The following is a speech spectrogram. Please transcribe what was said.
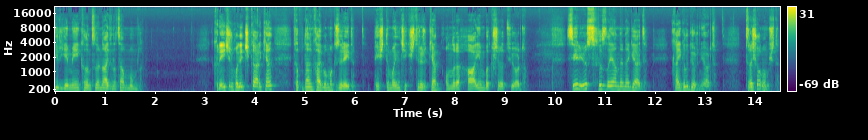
bir yemeğin kalıntılarını aydınlatan mumdu. Creature Hall'e çıkarken kapıdan kaybolmak üzereydi. Peşte malini çekiştirirken onlara hain bakışlar atıyordu. Sirius hızla yanlarına geldi. Kaygılı görünüyordu. Tıraş olmamıştı.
